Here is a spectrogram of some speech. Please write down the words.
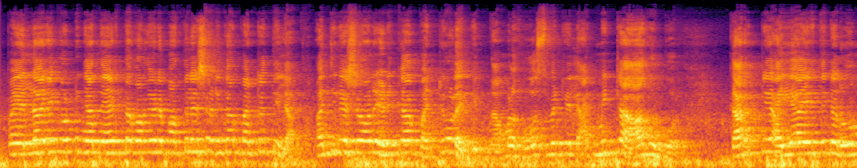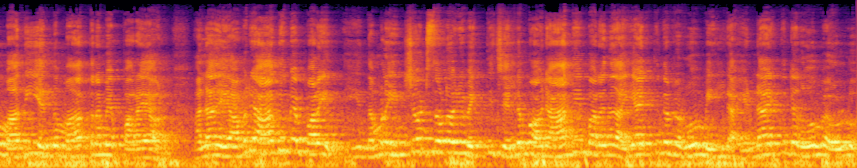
ഇപ്പോൾ എല്ലാവരെയും കൊണ്ട് ഞാൻ നേരത്തെ പറഞ്ഞ പത്ത് ലക്ഷം എടുക്കാൻ പറ്റത്തില്ല. അഞ്ച് ലക്ഷമാണ് എടുക്കാൻ പറ്റുള്ളെങ്കിൽ നമ്മൾ ഹോസ്പിറ്റലിൽ അഡ്മിറ്റ് ആകുമ്പോൾ കറക്റ്റ് അയ്യായിരത്തിന്റെ റൂം മതി എന്ന് മാത്രമേ പറയാവൂ അല്ലാതെ അവർ ആദ്യമേ പറയും ഈ നമ്മൾ ഇൻഷുറൻസ് ഉള്ള ഒരു വ്യക്തി ചെല്ലുമ്പോൾ അവർ ആദ്യം പറയുന്നത് അയ്യായിരത്തിന്റെ റൂം ഇല്ല എണ്ണായിരത്തിന്റെ റൂമേ ഉള്ളൂ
